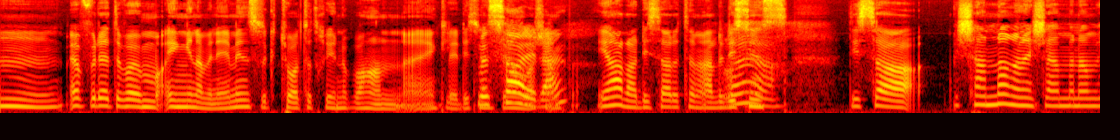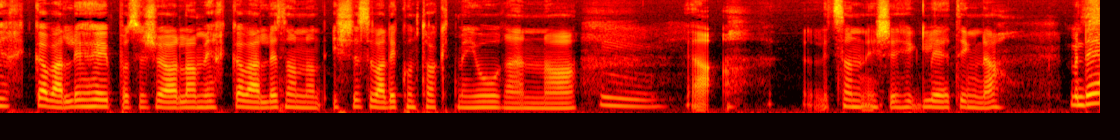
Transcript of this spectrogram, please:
Mm, ja, for det var jo ingen av venninnene mine som tålte trynet på han, eh, egentlig. De Men sa de det? Ja da, de sa det til meg. Eller de Å, ja. De sa kjenner han ikke, men han virker veldig høy på seg sjøl. Han virker veldig sånn ikke så veldig i kontakt med jorden og Mm. ja, litt sånn ikke hyggelige ting, da. Men det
